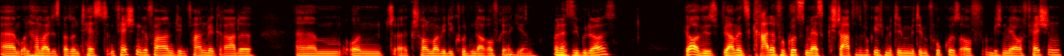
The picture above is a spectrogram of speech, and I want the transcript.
ähm, und haben halt jetzt mal so einen Test in Fashion gefahren, den fahren wir gerade ähm, und äh, schauen mal, wie die Kunden darauf reagieren. Und das sieht gut aus? Ja, wir, wir, haben jetzt gerade vor kurzem erst gestartet, wirklich mit dem, mit dem Fokus auf ein bisschen mehr auf Fashion.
